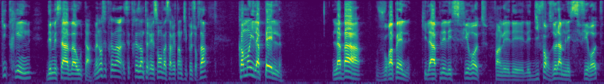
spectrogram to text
kitrin des. Maintenant, c'est très, c'est très intéressant. On va s'arrêter un petit peu sur ça. Comment il appelle Là-bas, je vous rappelle qu'il a appelé les sphirotes, enfin les, les, les dix forces de l'âme, les sphirotes,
